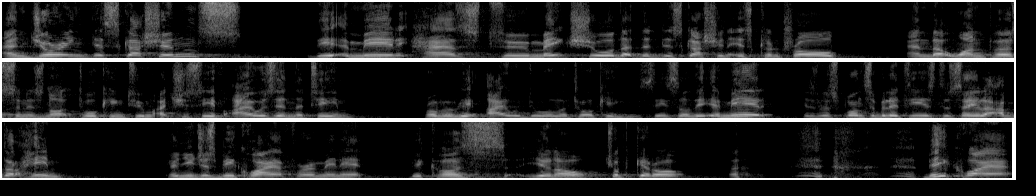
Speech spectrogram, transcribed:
And during discussions, the emir has to make sure that the discussion is controlled and that one person is not talking too much. You see, if I was in the team, probably I would do all the talking. You see, so the emir, his responsibility is to say, like, Abdur Raheem, can you just be quiet for a minute? Because, you know, chup kero. be quiet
